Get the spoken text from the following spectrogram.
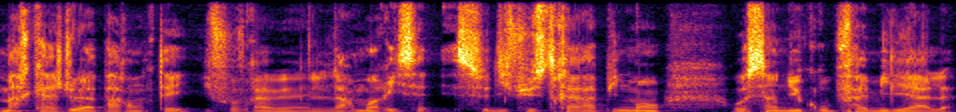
marquage de la parenté. Il faut vraiment l'armoirie se diffuse très rapidement au sein du groupe familial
